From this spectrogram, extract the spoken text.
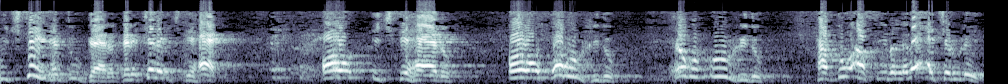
mujtahid hadduu gaaro darajada ijtihaad oo ijtihaado oo xugun rido xugun uu rido hadduu asiibo laba ajaru leeyahy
